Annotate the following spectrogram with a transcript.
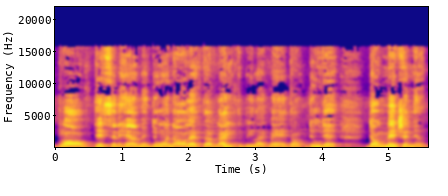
blog dissing him and doing all that stuff. And I used to be like, man, don't do that. Don't mention them.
